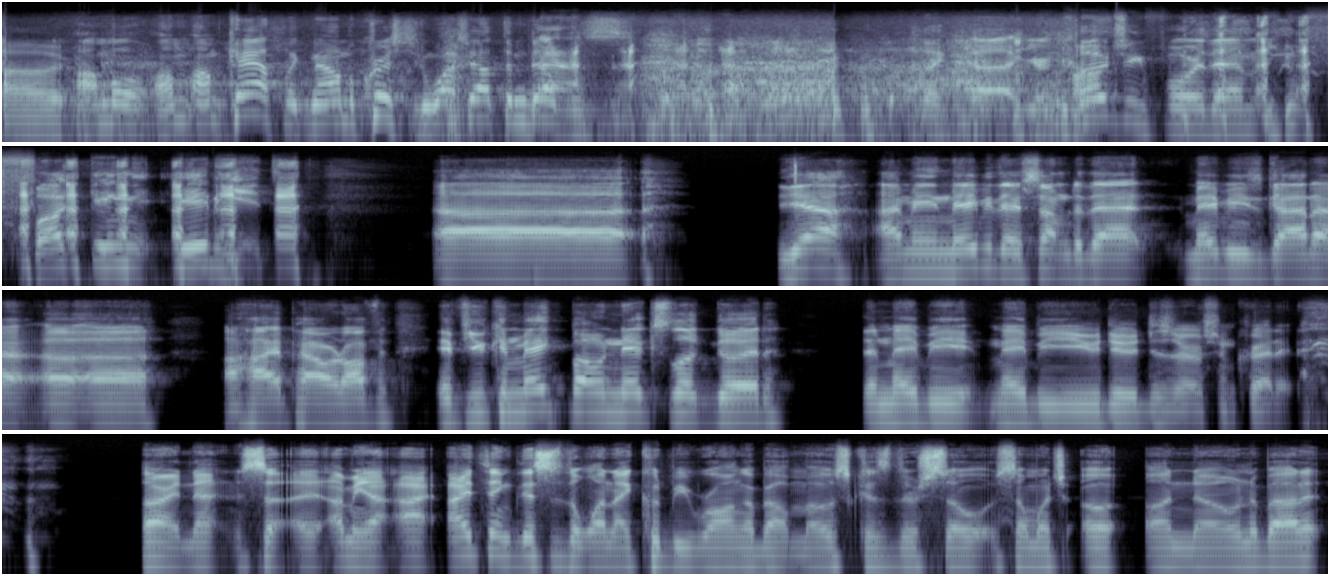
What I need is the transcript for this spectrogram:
Uh, I'm a I'm, I'm Catholic now. I'm a Christian. Watch out, them devils. like uh, you're coaching for them, you fucking idiot. Uh, yeah, I mean maybe there's something to that. Maybe he's got a a, a, a high powered offense. If you can make Bo Nix look good, then maybe maybe you do deserve some credit. All right, now, so uh, I mean, I I think this is the one I could be wrong about most because there's so so much uh, unknown about it.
